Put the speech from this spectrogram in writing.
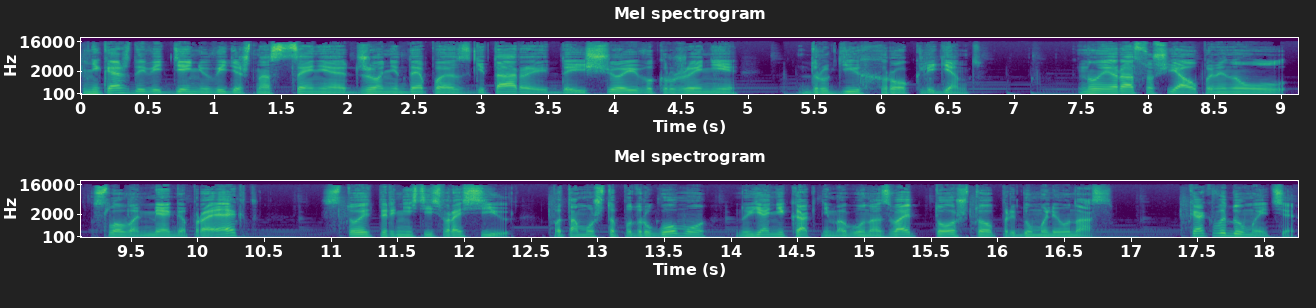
Не каждый ведь день увидишь на сцене Джонни Деппа с гитарой, да еще и в окружении других рок-легенд. Ну и раз уж я упомянул слово «мегапроект», стоит перенестись в Россию, потому что по-другому, ну я никак не могу назвать то, что придумали у нас. Как вы думаете,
